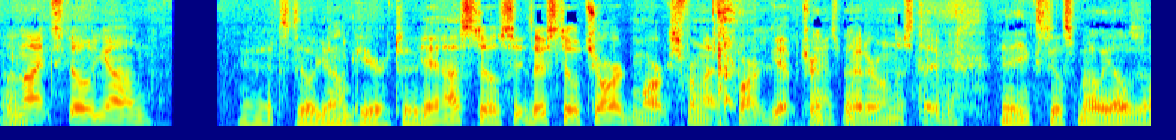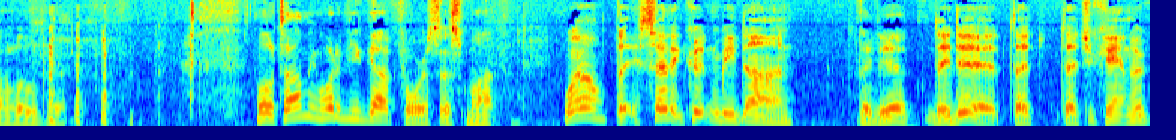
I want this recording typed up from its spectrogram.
The night's still young. and it's still young here too. Yeah, I still see there's still charred marks from that spark gap transmitter on this table. Yeah, you can still smell the ozone a little bit. well, Tommy, what have you got for us this month? Well, they said it couldn't be done. They did. They did that. That you can't hook,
